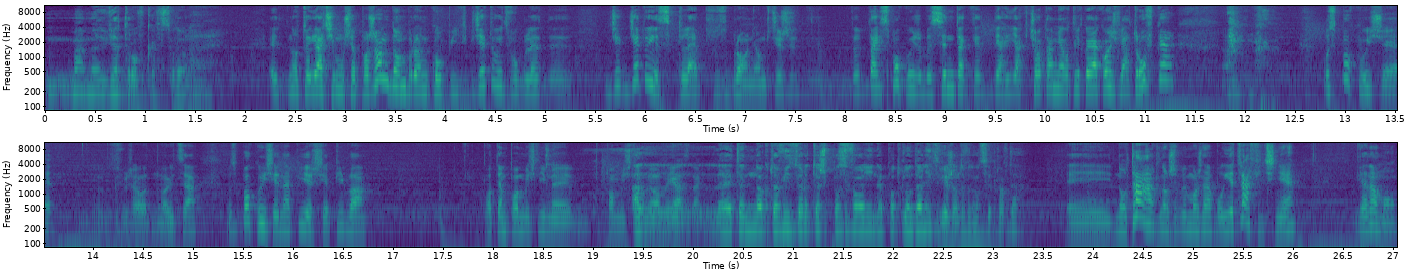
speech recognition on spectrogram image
Mamy wiatrówkę w stodole. Y, No to ja ci muszę porządną broń kupić. Gdzie tu jest w ogóle. y, Gdzie, gdzie tu jest sklep z bronią? Przecież y, daj spokój, żeby syn tak jak, jak ciota miał tylko jakąś wiatrówkę? Uspokój się, słyszał od ojca. Uspokój się, napijesz się piwa. Potem pomyślimy, pomyślimy o wyjazdach. Ale ten noktowizor też pozwoli na podglądanie zwierząt w nocy, prawda? Y, No tak, no żeby można było je trafić, nie? Wiadomo.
